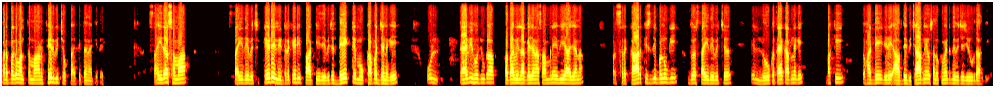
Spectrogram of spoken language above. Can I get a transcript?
ਪਰ ਭਗਵੰਤ ਮਾਨ ਫਿਰ ਵੀ ਚੁੱਪ ਕਿਤੇ ਨਾ ਕਿਤੇ। 27 ਦਾ ਸਮਾਂ 27 ਦੇ ਵਿੱਚ ਕਿਹੜੇ ਲੀਡਰ ਕਿਹੜੀ ਪਾਰਟੀ ਦੇ ਵਿੱਚ ਦੇਖ ਕੇ ਮੌਕਾ ਭੱਜਣਗੇ, ਉਹ ਤੈਅ ਵੀ ਹੋ ਜਾਊਗਾ, ਪਤਾ ਵੀ ਲੱਗ ਜਾਣਾ, ਸਾਹਮਣੇ ਵੀ ਆ ਜਾਣਾ। ਪਰ ਸਰਕਾਰ ਕਿਸ ਦੀ ਬਣੂਗੀ? 2027 ਦੇ ਵਿੱਚ ਇਹ ਲੋਕ ਤੈਅ ਕਰਨਗੇ। ਬਾਕੀ ਤੁਹਾਡੇ ਜਿਹੜੇ ਆਪਦੇ ਵਿਚਾਰ ਨੇ, ਉਹ ਸਾਨੂੰ ਕਮੈਂਟ ਦੇ ਵਿੱਚ ਜ਼ਰੂਰ ਦੱਸ ਦਿਓ।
